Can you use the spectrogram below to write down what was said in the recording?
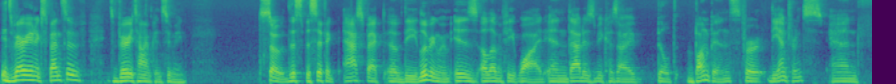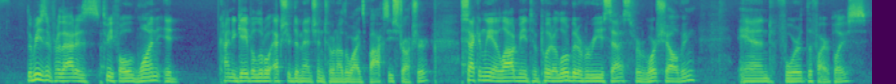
It's very inexpensive, it's very time consuming. So this specific aspect of the living room is 11 feet wide, and that is because I built bump ins for the entrance, and the reason for that is threefold. One, it kind of gave a little extra dimension to an otherwise boxy structure. Secondly, it allowed me to put a little bit of a recess for more shelving and for the fireplace.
